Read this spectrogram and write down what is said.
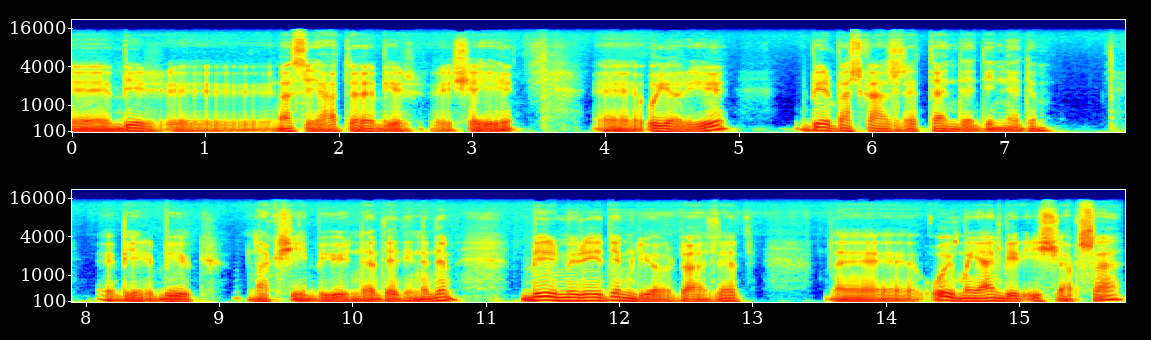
e, bir e, nasihatı, bir şeyi, e, uyarıyı bir başka hazretten de dinledim. E, bir büyük Nakşi büyüğünde de dinledim. Bir müridim diyordu Hazret. E, uymayan bir iş yapsa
